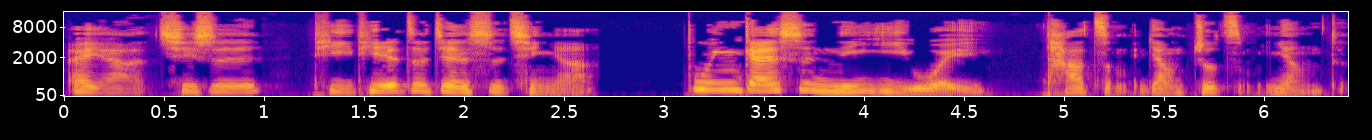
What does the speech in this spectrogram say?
哎呀，其实体贴这件事情啊，不应该是你以为他怎么样就怎么样的。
